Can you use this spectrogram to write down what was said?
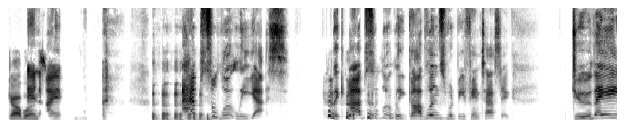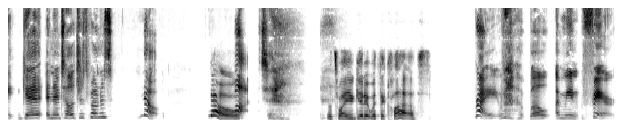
Goblins. And I absolutely yes. Like absolutely goblins would be fantastic. Do they get an intelligence bonus? No. no. But That's why you get it with the class. right. Well, I mean, fair.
